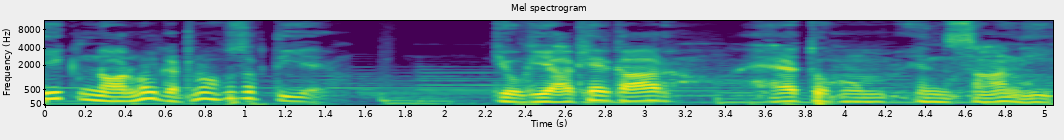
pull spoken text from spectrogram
एक नॉर्मल घटना हो सकती है। क्योंकि आखिरकार है तो हम इंसान ही।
